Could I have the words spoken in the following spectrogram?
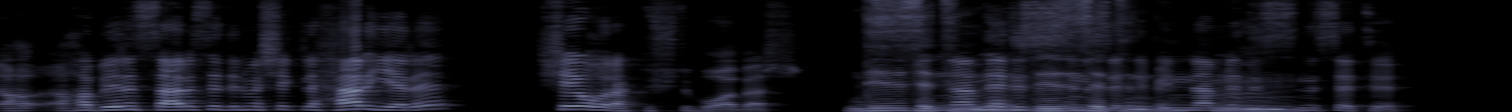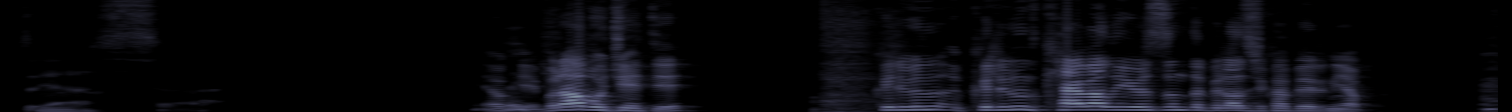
ha- haberin servis edilme şekli her yere şey olarak düştü bu haber. Dizi setinde. Bilmem ne dizisinin dizi seti, setinde. bilmem ne Hmm. dizisinin seti. Yes. Okey, bravo Cedi. Cleveland, Cleveland Cavaliers'ın da birazcık haberini yap.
